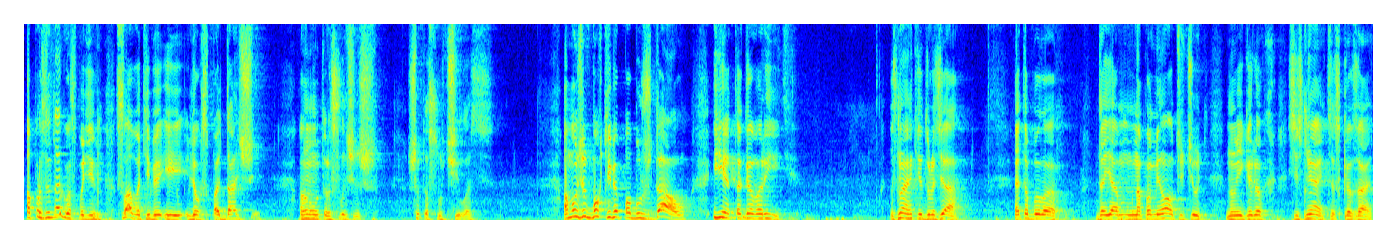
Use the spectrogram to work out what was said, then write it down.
а просто так, Господи, слава тебе, и лег спать дальше, а на утро слышишь, что-то случилось. А может, Бог тебя побуждал и это говорить. Знаете, друзья, это было, да я напоминал чуть-чуть, но Игорек стесняется сказать.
